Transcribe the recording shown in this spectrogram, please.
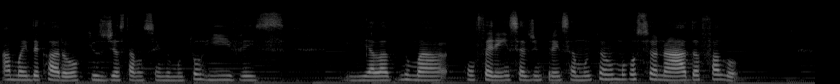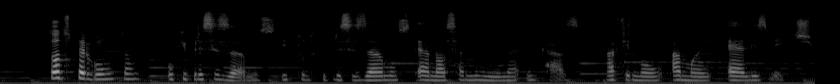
a mãe declarou que os dias estavam sendo muito horríveis e ela, numa conferência de imprensa muito emocionada, falou: Todos perguntam o que precisamos e tudo que precisamos é a nossa menina em casa, afirmou a mãe Ellie Smith.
